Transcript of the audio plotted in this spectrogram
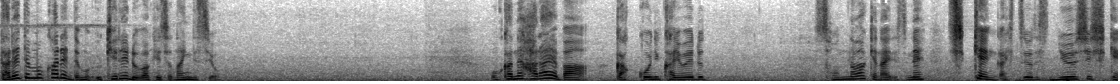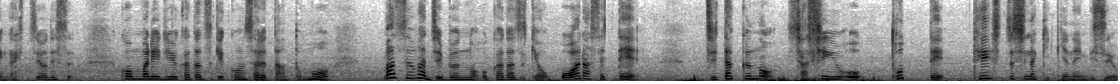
誰でも彼でも受けれるわけじゃないんですよ。お金払えば学校に通える。そんなわけないですね。試験が必要です。入試試験が必要です。こんまり流片付けコンサルタントもまずは自分のお片付けを終わらせて自宅の写真を提出しなきゃいけないんですよ。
